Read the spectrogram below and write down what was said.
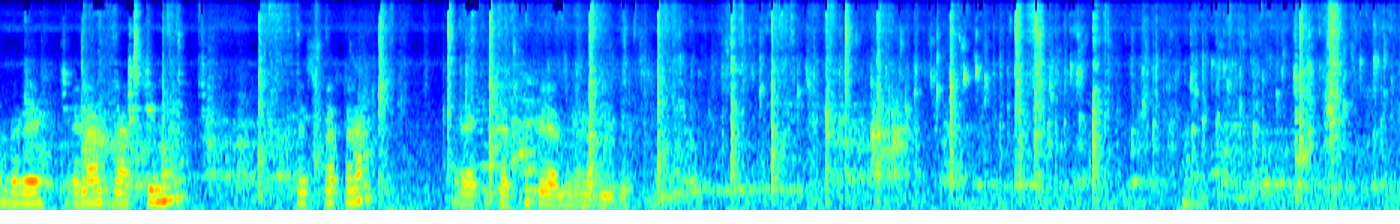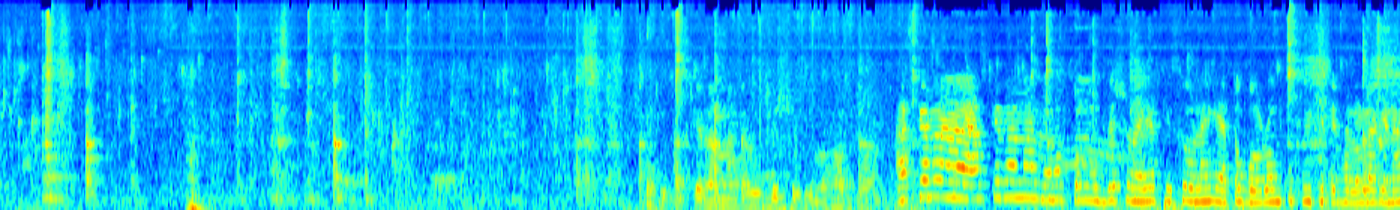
এবারে এলাচ, দারচিনি, তেজপাতা আর একই সাথে পেঁয়াজগুলো দিয়ে দিচ্ছি। রান্নাটার উদ্দেশ্য কি মহৎ না আজকের রা- আজকের রান্নার মহৎ কোনো উদ্দেশ্য নাই আর কিছু নাই এত গরম কিছুই খেতে ভালো লাগে না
